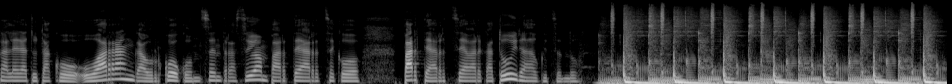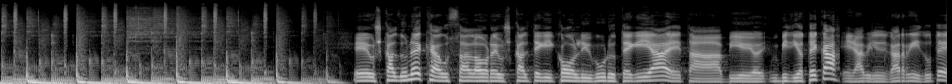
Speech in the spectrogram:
kaleratutako oharran gaurko kontzentrazioan parte hartzeko parte hartzea barkatu iradaukitzen du. Euskaldunek Auzalor Euskaltegiko liburutegia eta biblioteka erabilgarri dute.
